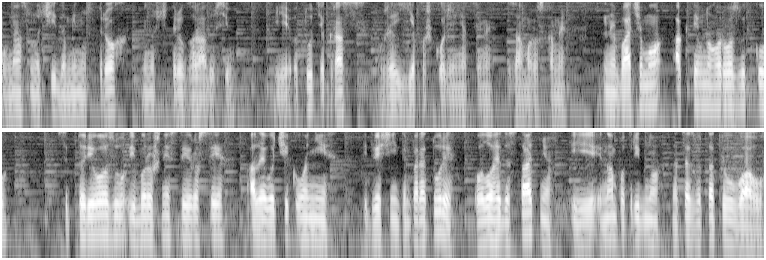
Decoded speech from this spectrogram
у нас вночі до мінус 3, мінус 4 градусів. І отут якраз вже є пошкодження цими заморозками. Не бачимо активного розвитку септоріозу і борошнистої роси, але в очікуванні підвищення температури вологи достатньо, і нам потрібно на це звертати увагу.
